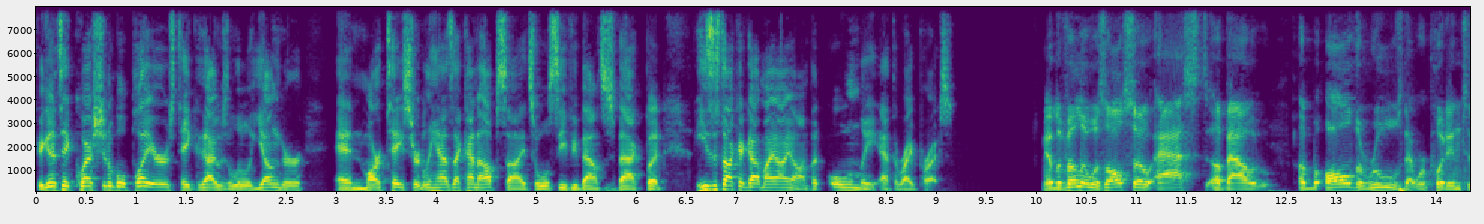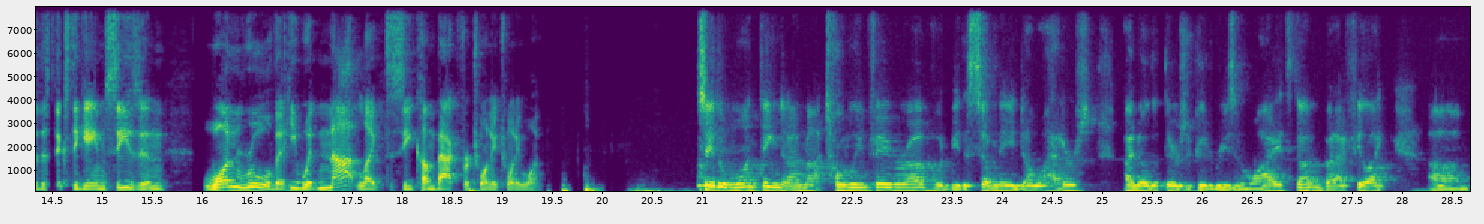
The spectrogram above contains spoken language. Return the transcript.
you're going to take questionable players, take a guy who's a little younger. And Marte certainly has that kind of upside. So we'll see if he bounces back. But he's a stock I got my eye on, but only at the right price. Yeah, Lovullo was also asked about um, all the rules that were put into the 60 game season one rule that he would not like to see come back for 2021? say the one thing that I'm not totally in favor of would be the seven inning double headers. I know that there's a good reason why it's done, but I feel like um,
